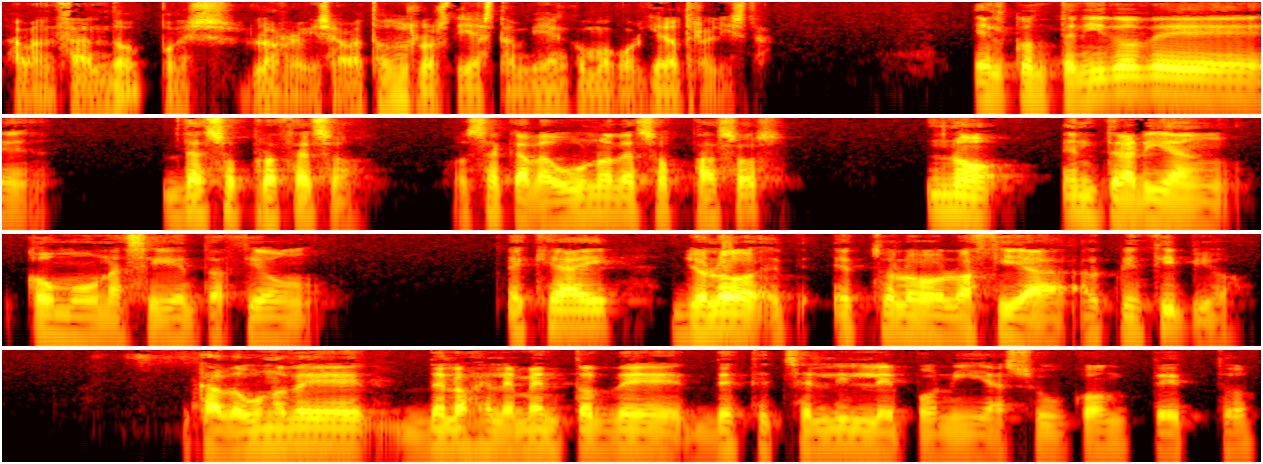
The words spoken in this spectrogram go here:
avanzando, pues lo revisaba todos los días también, como cualquier otra lista. El contenido de, de esos procesos, o sea, cada uno de esos pasos no entrarían como una siguiente acción. Es que hay, yo lo, esto lo, lo hacía al principio. Cada uno de, de los elementos de, de este checklist le ponía su contexto,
